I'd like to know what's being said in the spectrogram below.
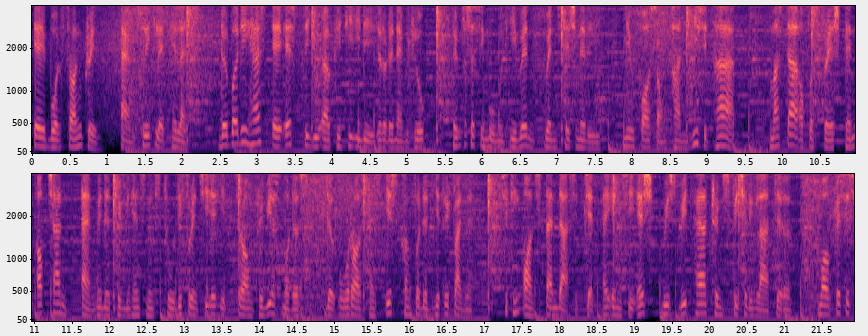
a bold front grille, and sleek LED headlights. The body has a SCULPTED aerodynamic look, emphasizing movement even when stationary. New for 2025, Mazda offers fresh paint option and minor trim enhancements to differentiate it from previous models. The overall stance is confident yet refined, sitting on standard 17 INCH with with hair trims featuring larger, more precise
